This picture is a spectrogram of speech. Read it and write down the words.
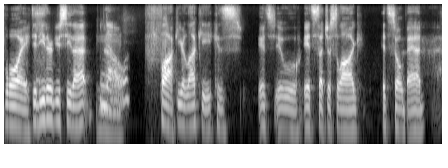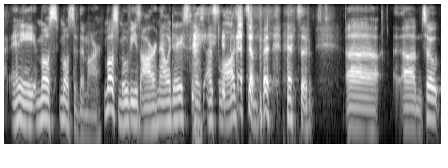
boy, did either of you see that? No. Fuck, you're lucky because it's ooh, it's such a slog. It's so bad. Any most most of them are. Most movies are nowadays a, a slog. that's a that's a uh um so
